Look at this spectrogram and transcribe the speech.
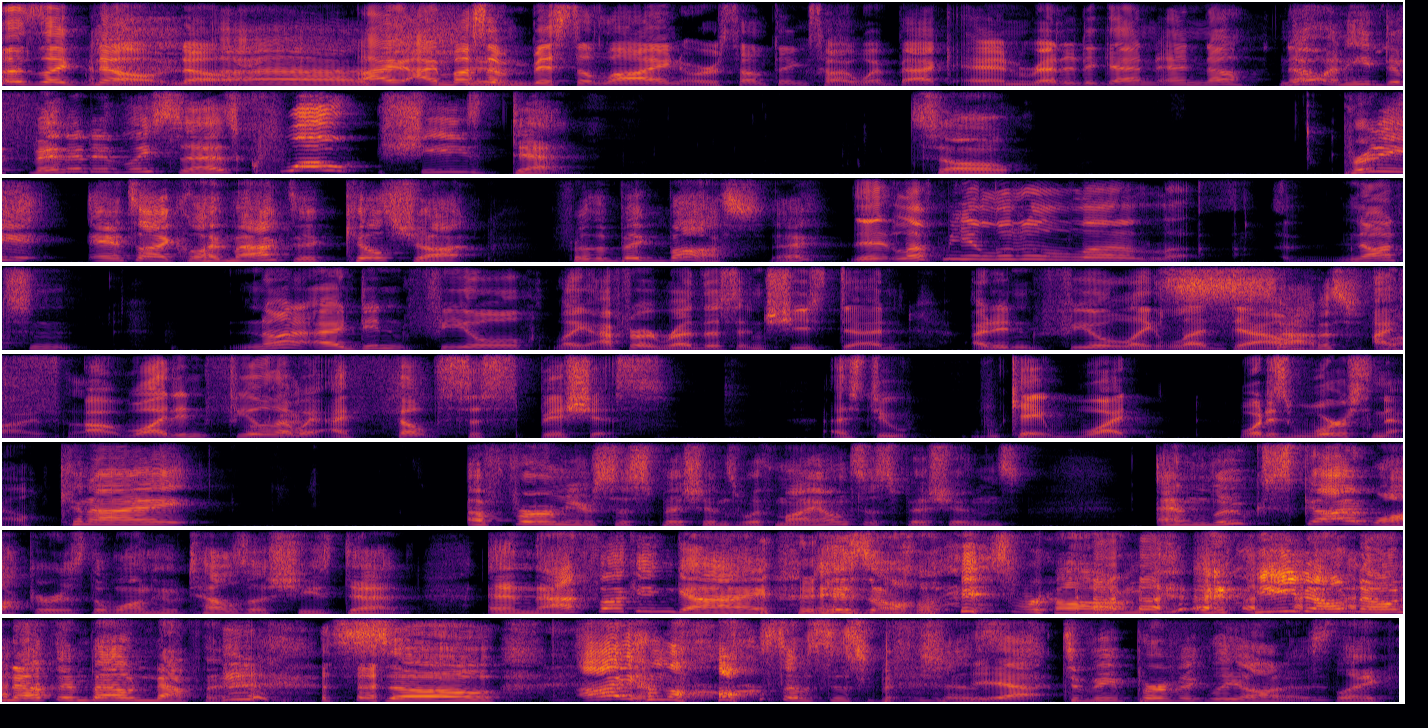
I was like, no, no. Ah, I, I must have missed a line or something, so I went back and read it again, and no, No, no. and he definitively says, quote, she's dead. So pretty anticlimactic kill shot for the big boss, eh? It left me a little uh, not not I didn't feel like after I read this and she's dead, I didn't feel like let down. Satisfied, though. uh, well, I didn't feel that way. I felt suspicious as to okay, what what is worse now? Can I affirm your suspicions with my own suspicions? And Luke Skywalker is the one who tells us she's dead. And that fucking guy is always wrong, and he don't know nothing about nothing. So I am also suspicious. Yeah. To be perfectly honest, like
